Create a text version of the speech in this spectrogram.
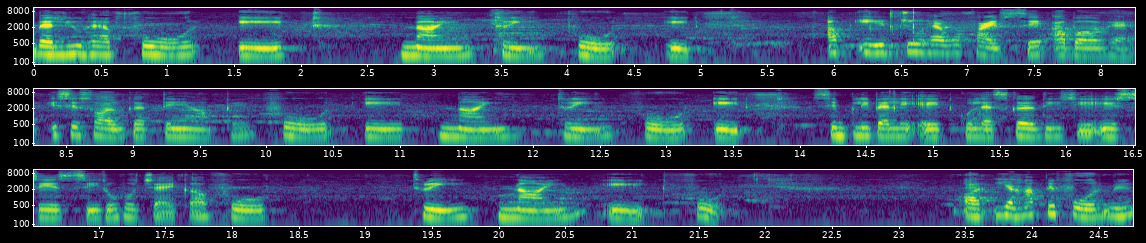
value है four eight nine three four eight अब एट जो है वो फाइव से अबव है. इसे सॉल्व करते हैं यहाँ पे. Four eight nine three four eight simply पहले एट को लेस कर दीजिए एट से ज़ीरो हो जाएगा four three nine eight four और यहाँ पे फोर में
